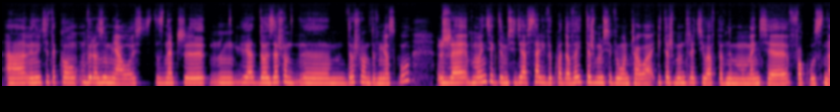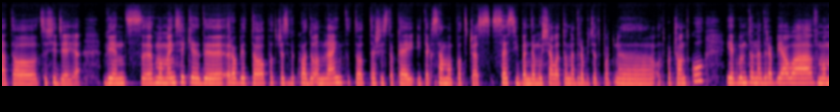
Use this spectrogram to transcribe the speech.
a mianowicie taką wyrozumiałość. To znaczy, mm, ja do, zaszłam, doszłam do wniosku, że w momencie, gdybym siedziała w sali wykładowej, też bym się wyłączała i też bym traciła w pewnym momencie fokus na to, co się dzieje. Więc w momencie, kiedy robię to podczas wykładu online, to to też jest ok i tak samo podczas sesji będę musiała to nadrobić od, po, e, od początku, jakbym to nadrabiała w momencie,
